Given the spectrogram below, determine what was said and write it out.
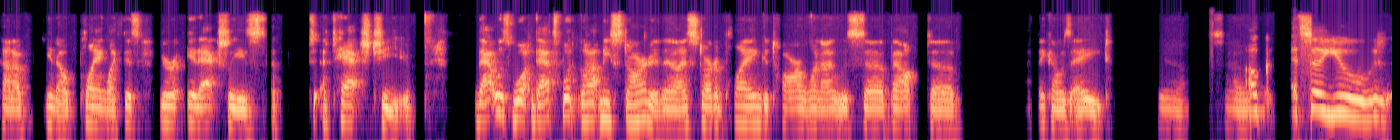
kind of, you know, playing like this. You're, it actually is attached to you. That was what, that's what got me started. And I started playing guitar when I was uh, about, uh, I think I was eight. Yeah. So. Okay, so you,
